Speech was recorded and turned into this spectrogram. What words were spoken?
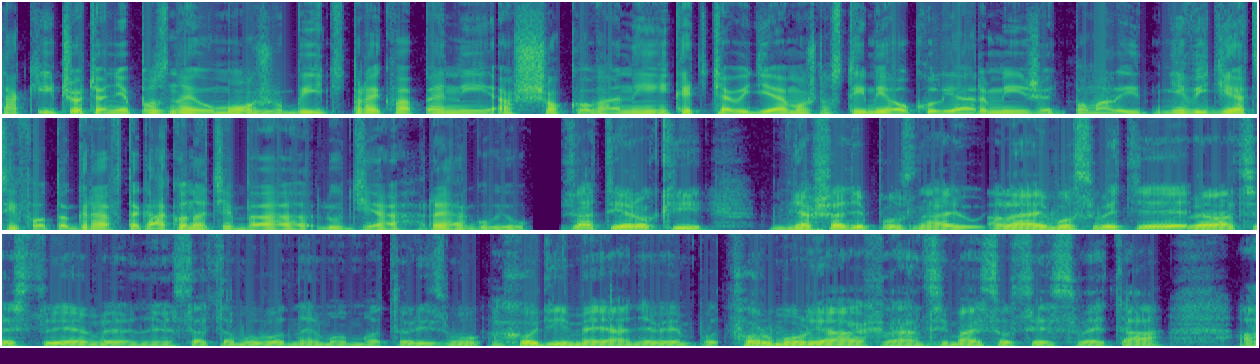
takí, čo ťa nepoznajú, môžu byť prekvapení až šokovaní, keď ťa vidia možno s tými okuliarmi, že pomaly nevidiaci fotograf, tak ako na teba ľudia reagujú? Za tie roky mňa všade poznajú, ale aj vo svete veľa cestujem, neviem sa tomu vodnému motorizmu a chodíme, ja neviem, po formuliách v rámci majstrovstve sveta a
